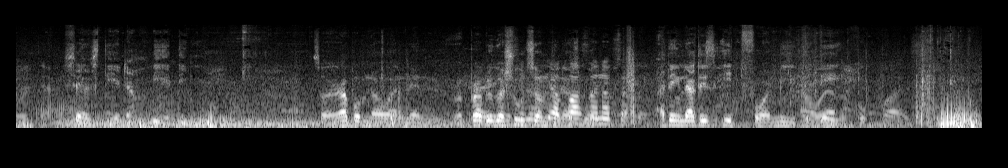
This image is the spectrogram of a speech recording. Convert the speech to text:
Out there. Shell stage and baiting. So we wrap up now and then we'll probably go shoot something else. But I think that is it for me today. have footballs.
